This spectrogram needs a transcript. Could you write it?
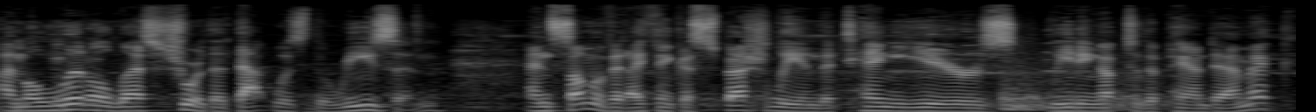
I'm a little less sure that that was the reason. And some of it, I think, especially in the 10 years leading up to the pandemic,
